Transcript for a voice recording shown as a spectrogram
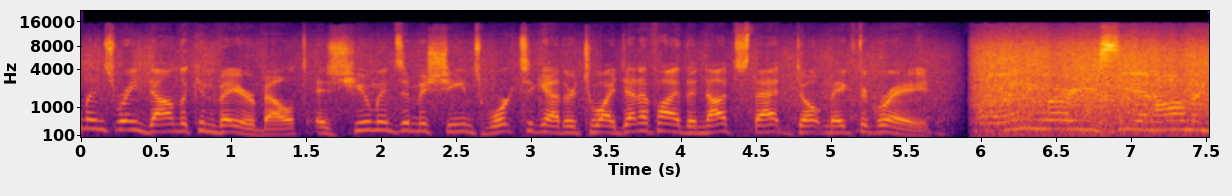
almonds rain down the conveyor belt as humans and machines work together to identify the nuts that don't make the grade. Well, anywhere you see an almond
